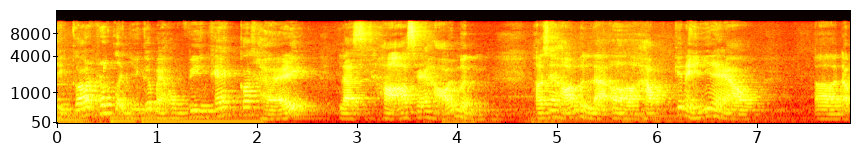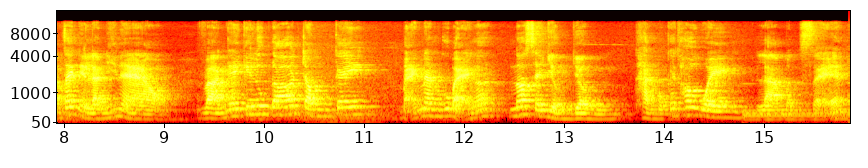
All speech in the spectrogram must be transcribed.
thì có rất là nhiều các bạn học viên khác có thể là họ sẽ hỏi mình họ sẽ hỏi mình là ờ học cái này như thế nào? Ờ, động tác này làm như thế nào? Và ngay cái lúc đó trong cái bản năng của bạn á nó sẽ dần dần thành một cái thói quen là mình sẽ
